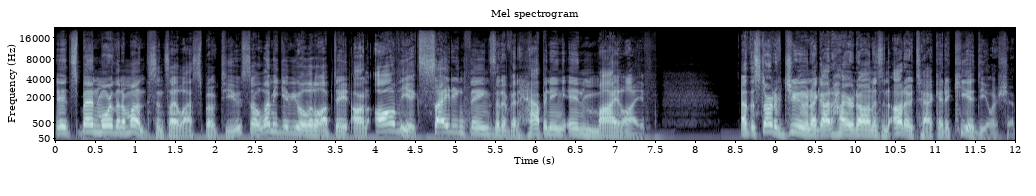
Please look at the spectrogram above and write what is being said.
It's been more than a month since I last spoke to you, so let me give you a little update on all the exciting things that have been happening in my life. At the start of June, I got hired on as an auto tech at a Kia dealership.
